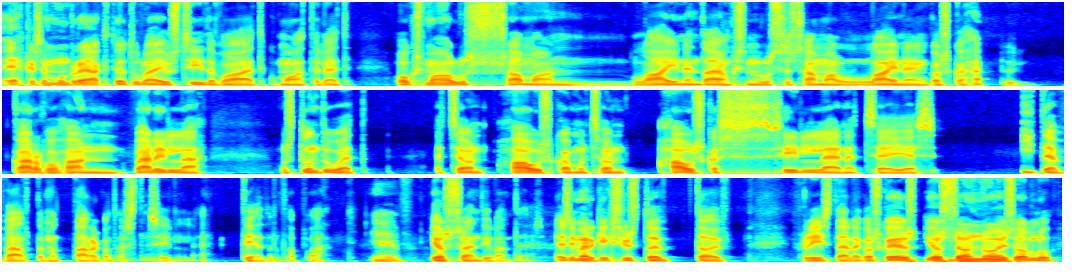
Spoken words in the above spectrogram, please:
ehkä se mun reaktio tulee just siitä vaan, että kun mä ajattelen, että onko mä ollut samanlainen tai onko siinä ollut se samanlainen, koska karhuhan välillä musta tuntuu, että, että se on hauska, mutta se on hauska silleen, että se ei edes itse välttämättä tarkoita sitä silleen tietyllä tapaa Jep. jossain tilanteessa. Esimerkiksi just toi, toi freestyle, koska jos, jos se on nois ollut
